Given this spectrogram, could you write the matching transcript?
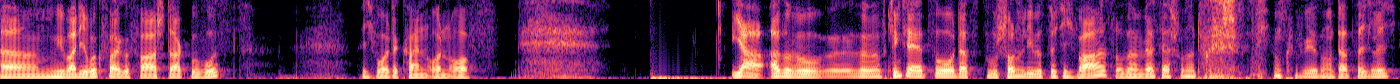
Ähm, mir war die Rückfallgefahr stark bewusst. Ich wollte keinen On-Off. Ja, also es klingt ja jetzt so, dass du schon liebessüchtig warst. Also dann wäre es ja schon eine toxische Beziehung gewesen. Und tatsächlich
